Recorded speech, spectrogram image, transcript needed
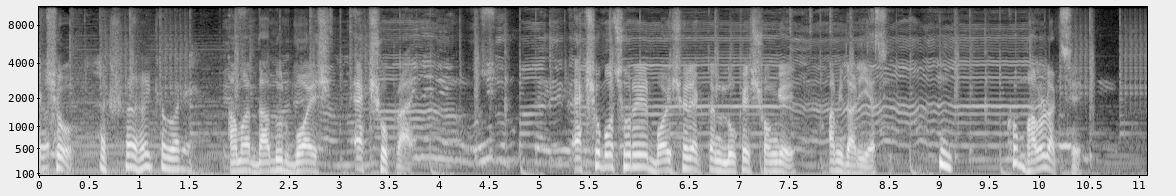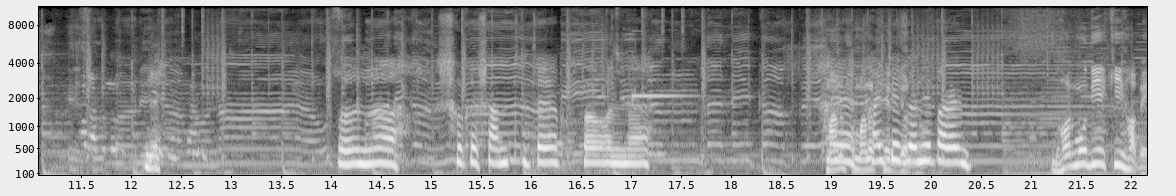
একশো একশো? হইতে পারে। আমার দাদুর বয়স একশো প্রায়। একশো বছরের বয়সের একটা লোকের সঙ্গে আমি দাঁড়িয়ে আছি। খুব ভালো লাগছে। সুখে শান্তিতে মানুষ মানুষের জন্য। পারেন। ধর্ম দিয়ে কি হবে?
